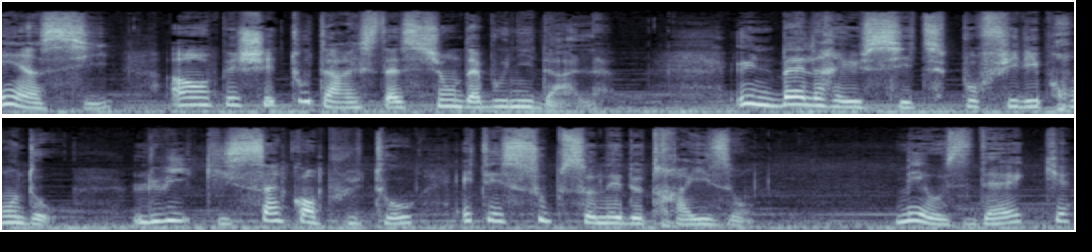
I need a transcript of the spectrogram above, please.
et ainsi à empêcher toute arrestation d'Abu Nidal. Une belle réussite pour Philippe Rondeau, lui qui cinq ans plus tôt était soupçonné de trahison. Mais au SDEC,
